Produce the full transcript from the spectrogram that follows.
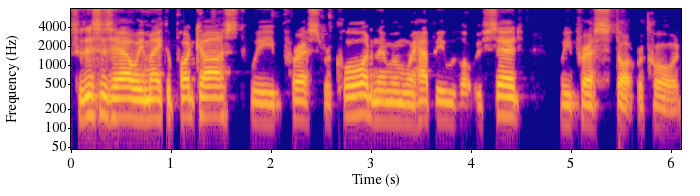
So this is how we make a podcast. We press record, and then when we're happy with what we've said, we press stop record.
